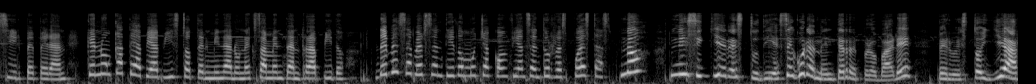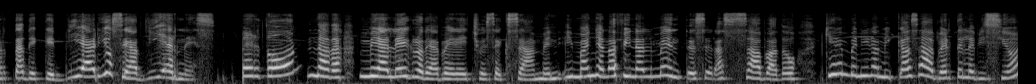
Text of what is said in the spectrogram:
Decir, Peperán, que nunca te había visto terminar un examen tan rápido. Debes haber sentido mucha confianza en tus respuestas. No, ni siquiera estudié. Seguramente reprobaré, pero estoy harta de que diario sea viernes. ¿Perdón? Nada, me alegro de haber hecho ese examen y mañana finalmente será sábado. ¿Quieren venir a mi casa a ver televisión?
